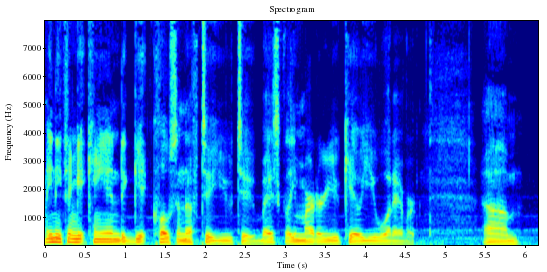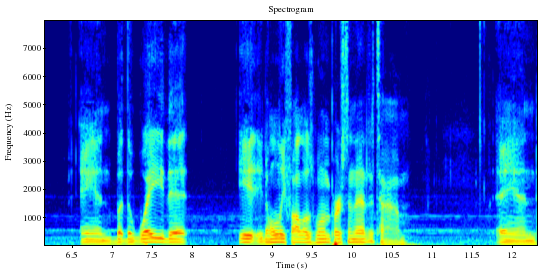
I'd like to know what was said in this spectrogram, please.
anything it can to get close enough to you to basically murder you, kill you, whatever. Um, and but the way that it, it only follows one person at a time, and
